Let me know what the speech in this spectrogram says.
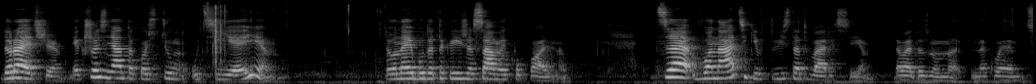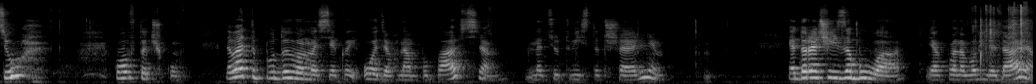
До речі, якщо зняти костюм у цієї, то у неї буде такий же самий купальник. Це вона тільки в твістед версії. Давайте знову на- наклеїмо цю кофточку. Давайте подивимось, який одяг нам попався на цю твістед Шеллі. Я, до речі, і забула, як вона виглядає.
